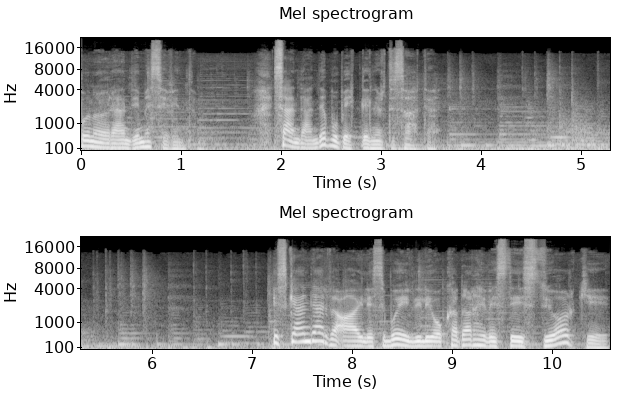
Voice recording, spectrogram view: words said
Bunu öğrendiğime sevindim. Senden de bu beklenirdi zaten. İskender ve ailesi bu evliliği o kadar hevesli istiyor ki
